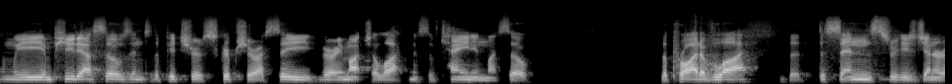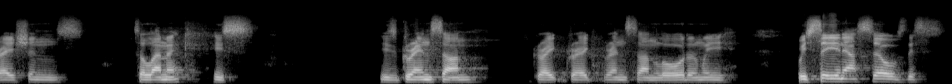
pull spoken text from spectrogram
and we impute ourselves into the picture of Scripture, I see very much a likeness of Cain in myself. The pride of life that descends through his generations to Lamech, his, his grandson, great great grandson, Lord. And we, we see in ourselves this,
